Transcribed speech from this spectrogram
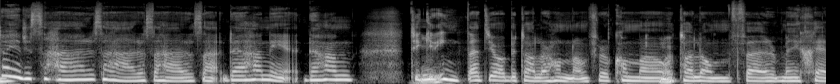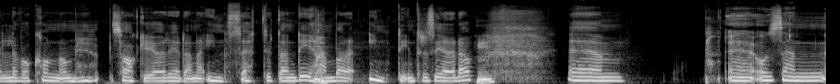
då är det så här och så här och så här och så här. Det han, är, det han tycker inte att jag betalar honom för att komma och tala om för mig själv och honom hur, saker jag redan har insett. Utan det är han bara inte intresserad av. Mm. Eh, och sen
